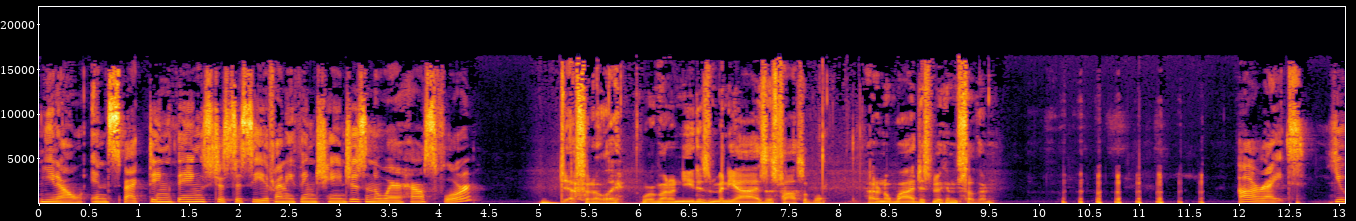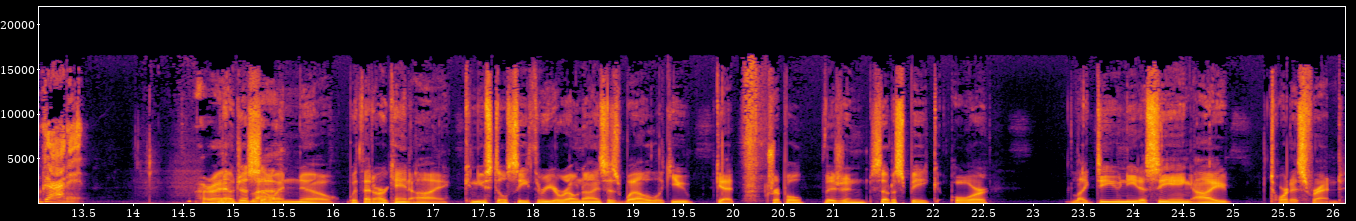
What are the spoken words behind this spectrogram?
you know, inspecting things just to see if anything changes in the warehouse floor? Definitely, we're going to need as many eyes as possible. I don't know why I just became southern. All right, you got it. All right. Now, just so I know, with that arcane eye, can you still see through your own eyes as well? Like you get triple vision, so to speak? Or, like, do you need a seeing eye tortoise friend?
